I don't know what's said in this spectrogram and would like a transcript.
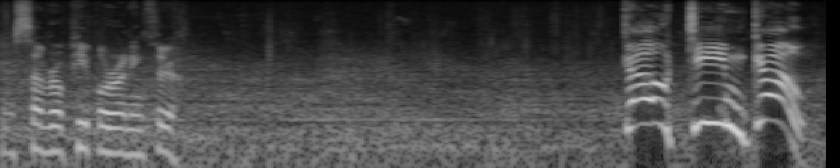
There's several people running through. Go, team, go!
